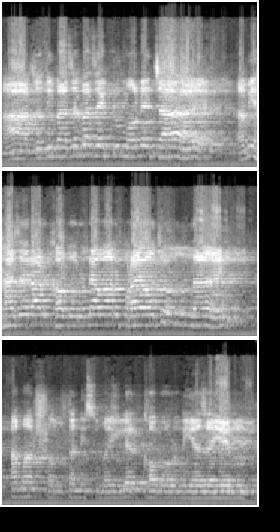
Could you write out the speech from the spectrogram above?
আর যদি মাঝে মাঝে একটু মনে চায়, আমি হাজেরার খবর নেওয়ার প্রয়োজন নাই। আমার সন্তান ইসমাইলের খবর নিয়ে যাইয়েন।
